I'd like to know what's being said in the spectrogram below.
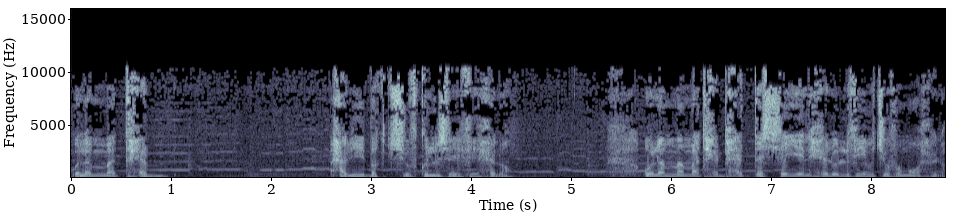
ولما تحب حبيبك تشوف كل شيء فيه حلو. ولما ما تحب حتى الشيء الحلو اللي فيه تشوفه مو حلو.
